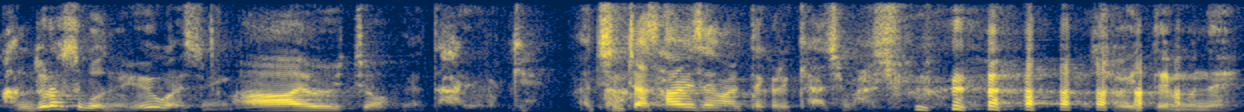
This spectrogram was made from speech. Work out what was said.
안 돌았었거든요. 여유가 있으니까. 아 여유 있죠. 네, 다 이렇게. 아, 진짜 사회생활 때 그렇게 하지 마시고 저희 때문에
